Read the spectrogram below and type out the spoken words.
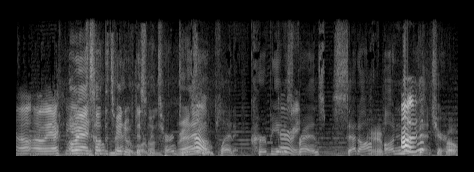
Oh, oh, we actually. Oh, wait, I have- saw the trailer of this one, return to right? his Oh. own planet, Kirby and Kirby. his friends set off Yep. on an Oh, adventure. Hello.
